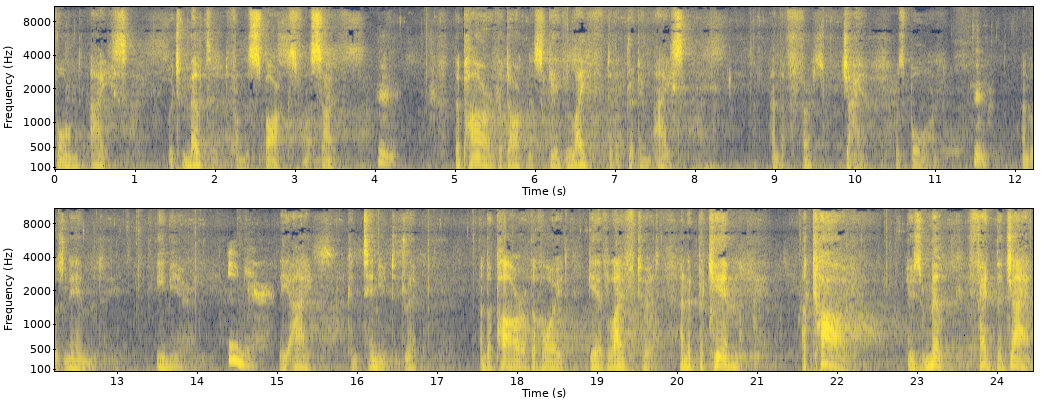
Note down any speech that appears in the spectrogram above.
formed ice, which melted from the sparks from the south. Hmm. The power of the darkness gave life to the dripping ice, and the first giant was born, hmm. and was named Ymir. Ymir. The ice continued to drip, and the power of the void gave life to it, and it became a cow whose milk fed the giant.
